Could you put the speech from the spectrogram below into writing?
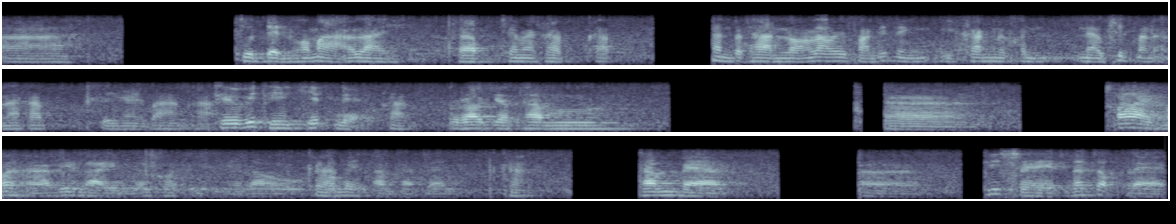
อ่าจุดเด่นของมหาวิทยาลัยครับ ใช่ไหมครับ ครับ ท่านประธานลองเล่าให้ฟังนิดหนึ่งอีกครั้งหนึงคนแนวคิดมันนะครับเป็นยังไงบ้างครับ คือวิธีคิดเนี่ยครับเราจะทำอ่าป้ายมหาวิทยาลัยเหมือนคนอื่นเนี่ยเราครัก็บไม่ทำแบบนั้นครับทำแบบเอ่อ พิเศษแล้วก็แปลก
